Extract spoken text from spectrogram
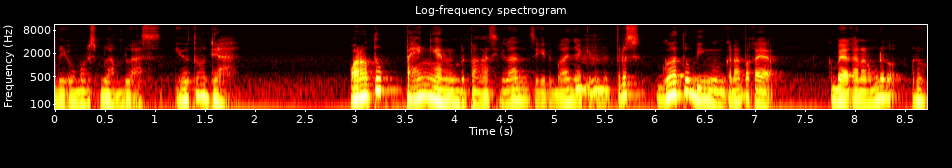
di umur 19 itu tuh udah orang tuh pengen berpenghasilan segitu banyak gitu. Terus gue tuh bingung kenapa kayak kebanyakan anak muda kok aduh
